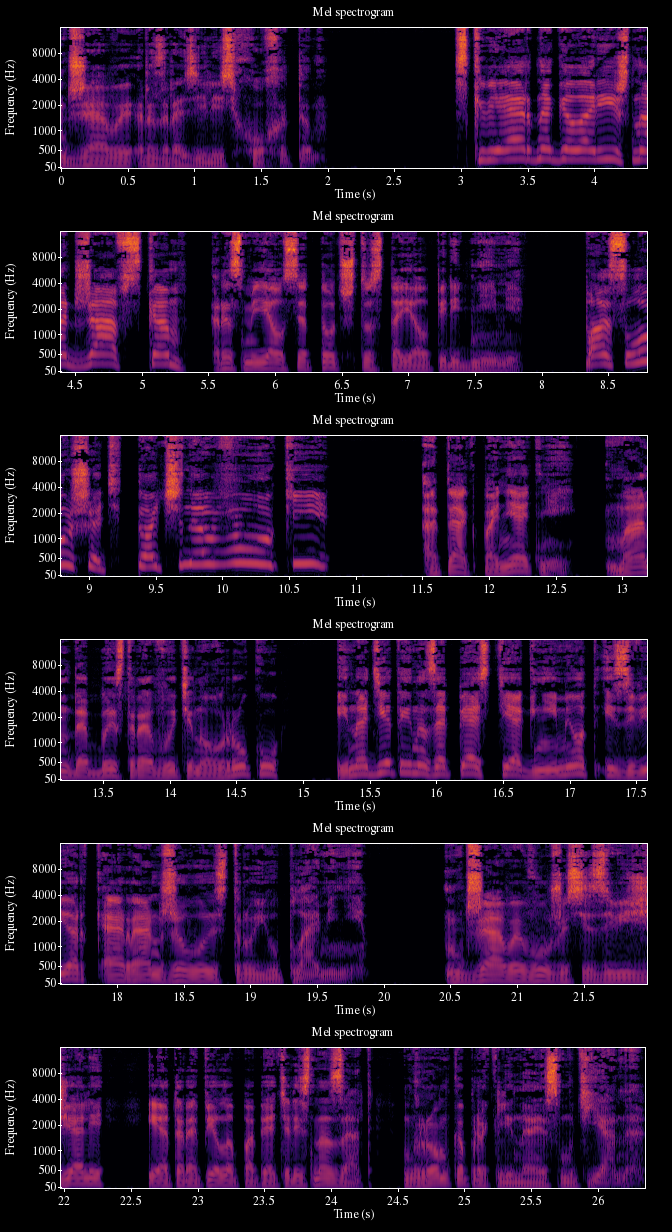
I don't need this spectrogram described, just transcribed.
Джавы разразились хохотом. «Скверно говоришь на джавском!» — рассмеялся тот, что стоял перед ними. «Послушать точно вуки!» А так понятней, Манда быстро вытянул руку, и надетый на запястье огнемет изверг оранжевую струю пламени. Джавы в ужасе завизжали и оторопело попятились назад, громко проклиная смутьяна.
